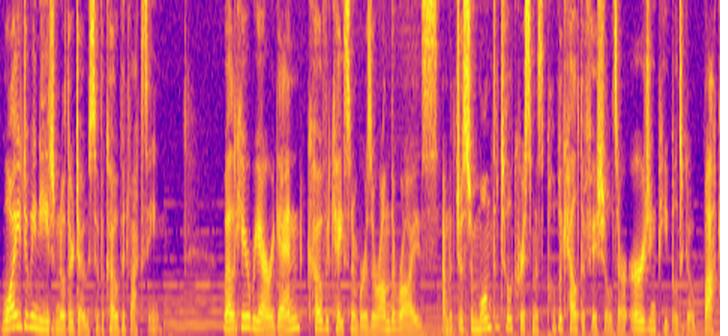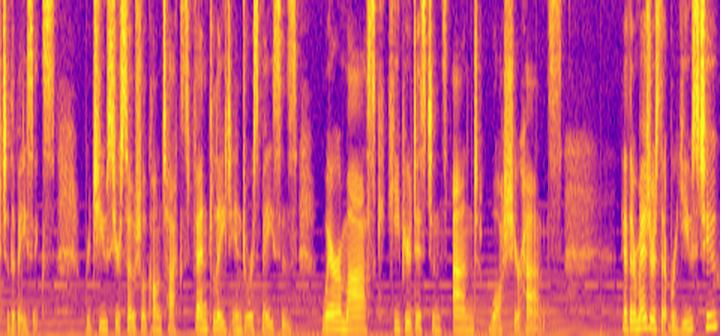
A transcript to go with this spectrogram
why do we need another dose of a COVID vaccine? Well, here we are again. COVID case numbers are on the rise, and with just a month until Christmas, public health officials are urging people to go back to the basics. Reduce your social contacts, ventilate indoor spaces, wear a mask, keep your distance, and wash your hands. Now, they're measures that we're used to.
